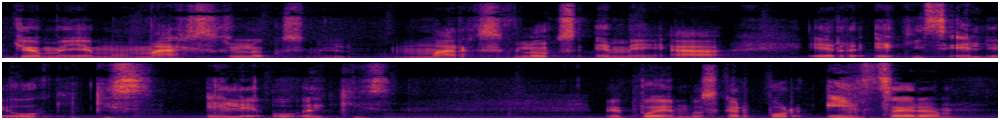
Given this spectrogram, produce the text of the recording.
yo me llamo Marx Clocks, Marx Clocks, M-A-R-X-L-O-X. L-O-X. Me pueden buscar por Instagram.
